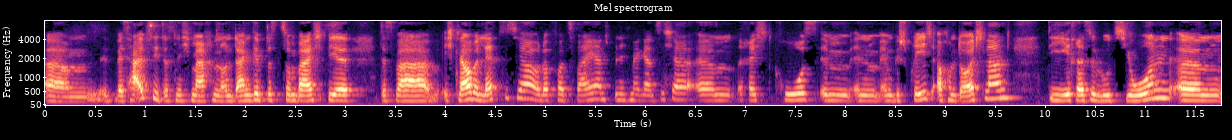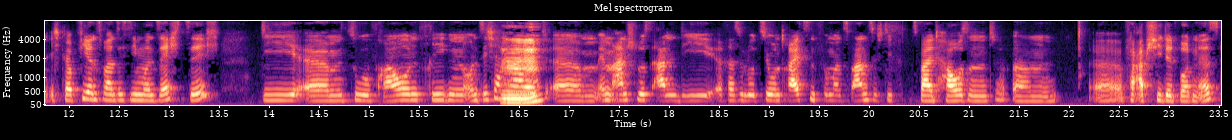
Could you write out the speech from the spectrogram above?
ähm, weshalb sie das nicht machen. Und dann gibt es zum Beispiel, das war, ich glaube, letztes Jahr oder vor zwei Jahren, ich bin nicht mehr ganz sicher, ähm, recht groß im, im, im, Gespräch, auch in Deutschland, die Resolution, ähm, ich glaube 2467, die ähm, zu Frauen, Frieden und Sicherheit mhm. ähm, im Anschluss an die Resolution 1325, die 2000 ähm, äh, verabschiedet worden ist.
